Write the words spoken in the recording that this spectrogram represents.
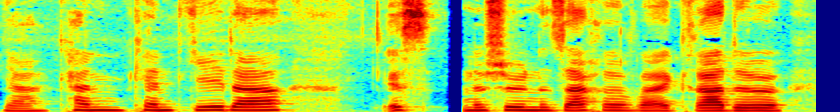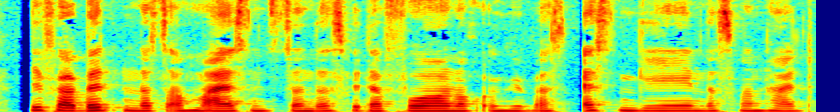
ja, kann, kennt jeder. Ist eine schöne Sache, weil gerade wir verbinden das auch meistens dann, dass wir davor noch irgendwie was essen gehen, dass man halt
